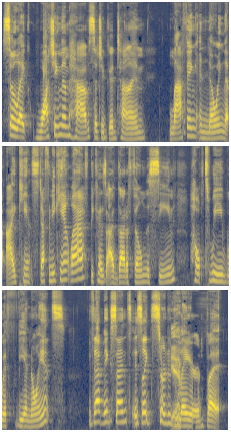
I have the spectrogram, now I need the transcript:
So, like, watching them have such a good time laughing and knowing that I can't, Stephanie can't laugh because I've got to film the scene helped me with the annoyance. If that makes sense, it's like sort of Yeah. layered, but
